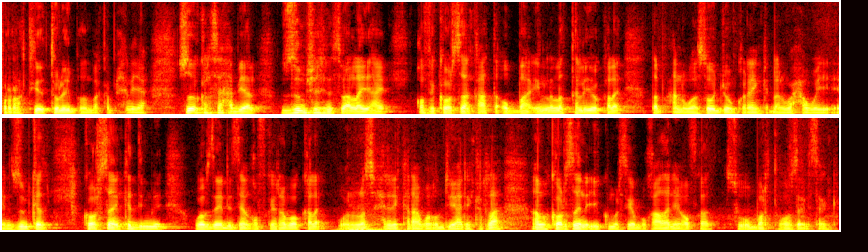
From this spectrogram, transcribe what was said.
productyada tolooyin badan baa ka bixinaya. Sidoo kale saaxiibyaal zoom sessions baa leeyahay. Qofkii koorsadan qaata u in lala taliyo kale. Dabcan waa soo joon koreenka dhan waxa weeye zoomka. Koorsadan kadibna website design qofkii rabo kale waa nala soo xiriiri karaa waan u diyaarin karaa. Ama koorsadana e-commerce buu qaadanaya qofka si u barto website designka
